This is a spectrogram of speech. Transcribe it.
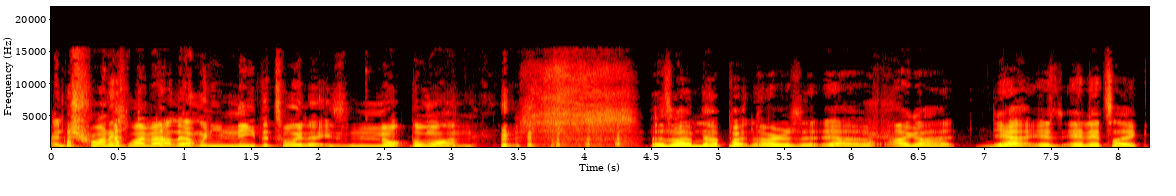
and trying to climb out that when you need the toilet is not the one. That's why I'm not putting the harness it. Yeah, I got yeah, it, and it's like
